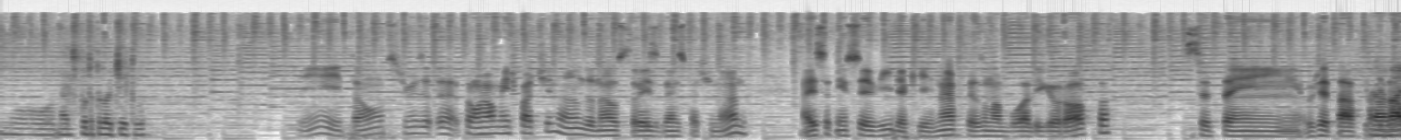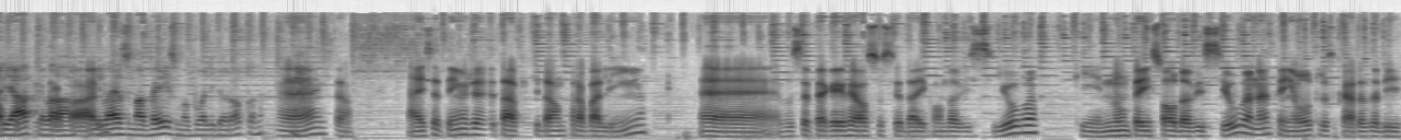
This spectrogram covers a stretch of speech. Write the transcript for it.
no na disputa pelo título. Sim, então os times estão é, realmente patinando, né? Os três grandes patinando. Aí você tem o Sevilha aqui, né? Fez uma boa Liga Europa. Você tem o Getafe Pra variar pela milésima vez, uma boa Liga Europa, né? É, então. Aí você tem o Getafe que dá um trabalhinho. É, você pega aí o Real Sociedade com o Davi Silva que não tem só o Davi Silva, né? Tem outros caras ali.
